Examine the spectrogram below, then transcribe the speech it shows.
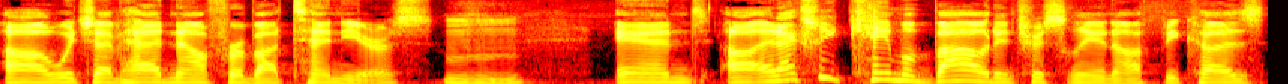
uh, which I've had now for about ten years. Mm-hmm. And uh, it actually came about, interestingly enough, because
